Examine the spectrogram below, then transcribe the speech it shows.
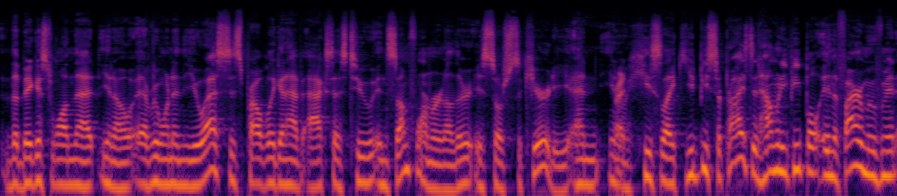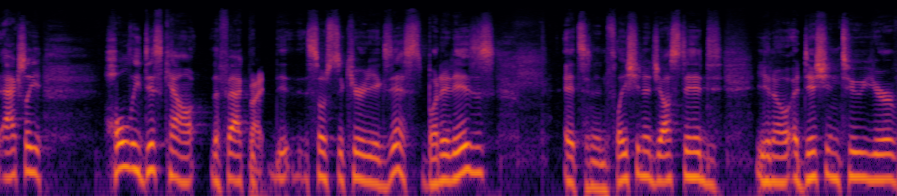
the biggest one that you know everyone in the U.S. is probably going to have access to in some form or another is Social Security. And you know, right. he's like, you'd be surprised at how many people in the fire movement actually wholly discount the fact that right. Social Security exists, but it is it's an inflation adjusted you know addition to your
